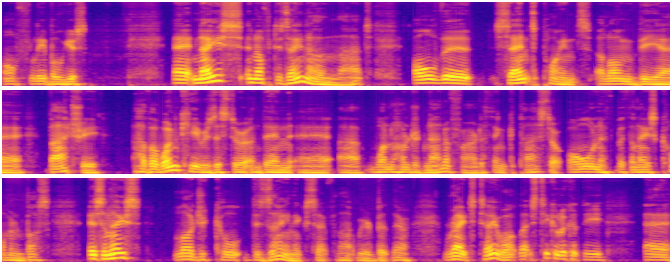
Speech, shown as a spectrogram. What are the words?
off-label use. Uh, nice enough design other than that. All the sense points along the uh, battery have a 1k resistor and then uh, a 100 nanofarad, I think, capacitor, all with a nice common bus. It's a nice logical design, except for that weird bit there. Right, to tell you what, let's take a look at the uh,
